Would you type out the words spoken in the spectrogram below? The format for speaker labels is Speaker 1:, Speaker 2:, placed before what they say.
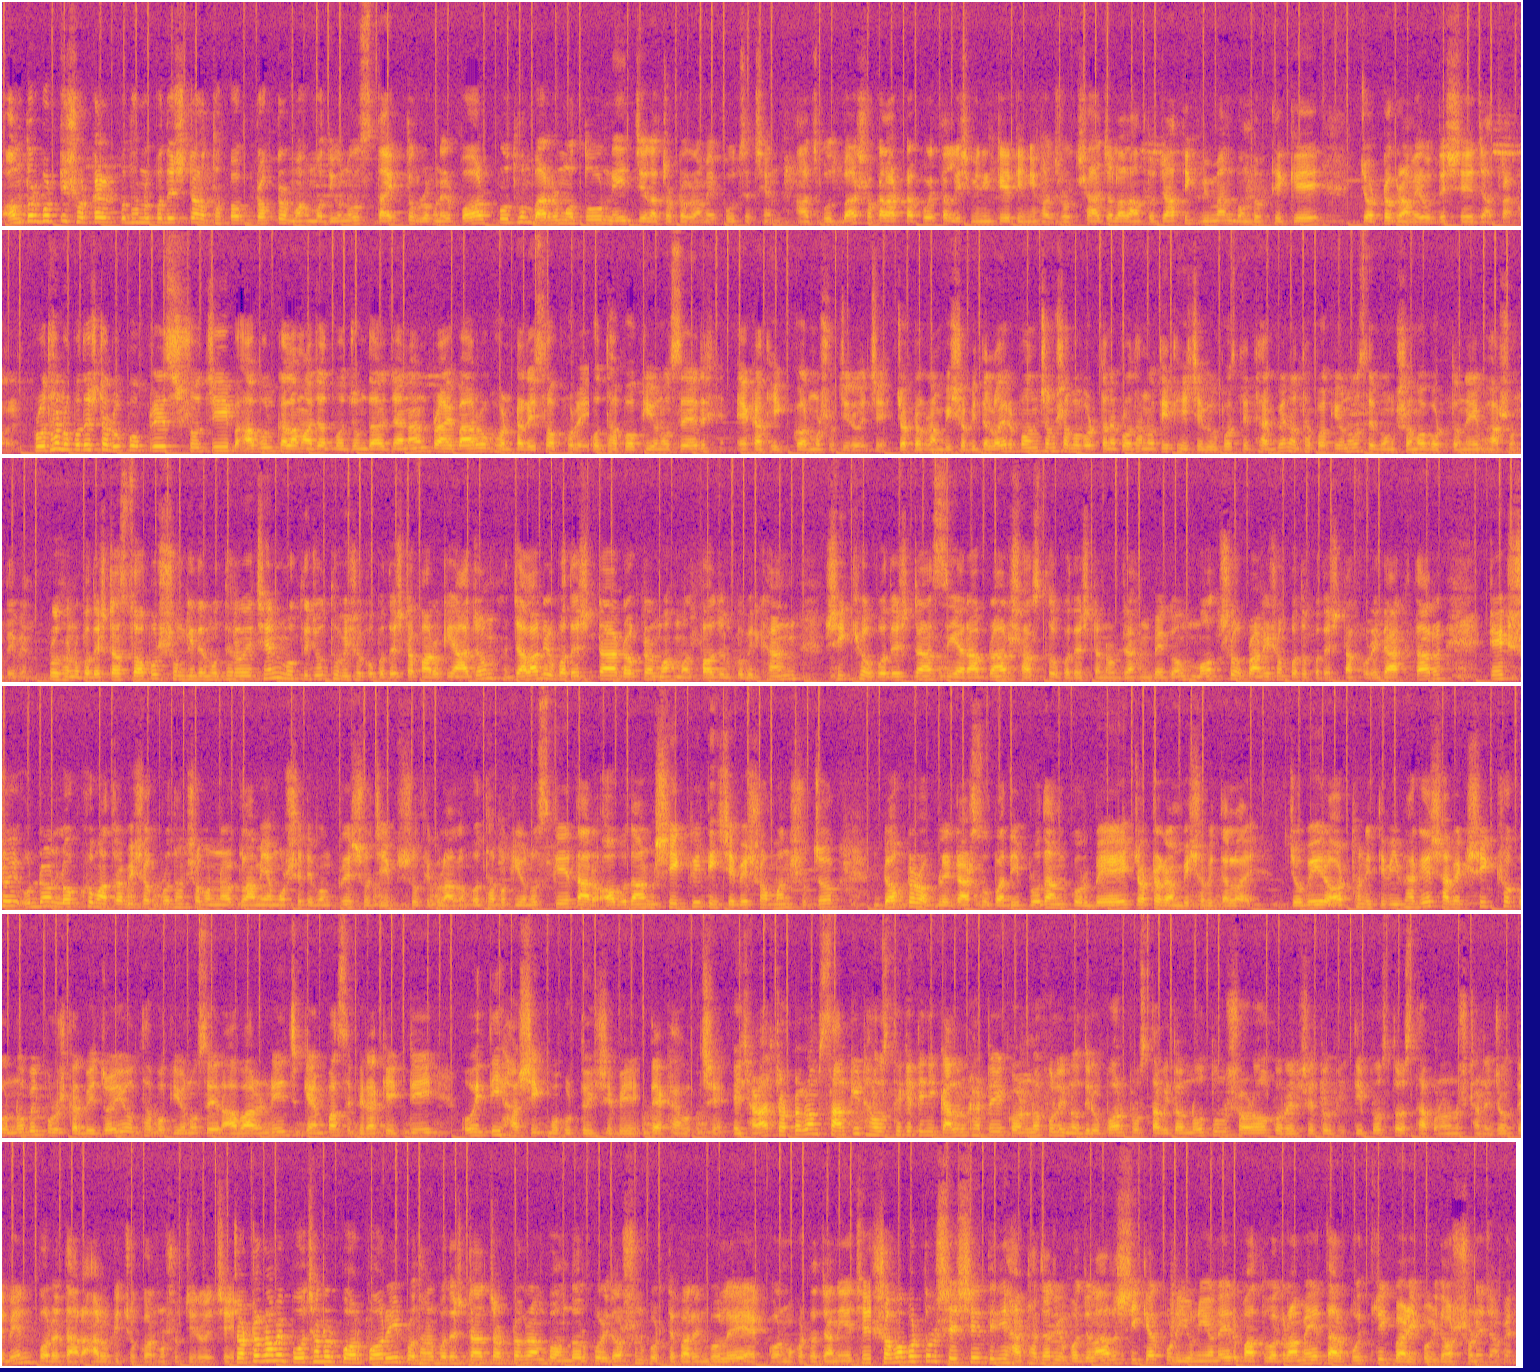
Speaker 1: অন্তর্বর্তী সরকারের প্রধান উপদেষ্টা অধ্যাপক ডক্টর মোহাম্মদ ইউনুস দায়িত্ব গ্রহণের পর প্রথমবারের মতো নিজ জেলা চট্টগ্রামে পৌঁছেছেন। আজ বুধবার সকাল আটটা পঁয়তাল্লিশ মিনিটে তিনি হজরত শাহজালাল আন্তর্জাতিক বিমানবন্দর থেকে চট্টগ্রামের উদ্দেশ্যে যাত্রা করেন। প্রধান উপদেষ্টার উপ প্রেস সচিব আবুল কালাম আজাদ মজুমদার জানান, প্রায় বারো ঘণ্টার এই সফরে অধ্যাপক ইউনুসের একাধিক কর্মসূচি রয়েছে। চট্টগ্রাম বিশ্ববিদ্যালয়ের পঞ্চম সমাবর্তনে প্রধান অতিথি হিসেবে উপস্থিত থাকবেন অধ্যাপক ইউনুস এবং সমাবর্তনে ভাষণ দেবেন। প্রধান উপদেষ্টা সফর সঙ্গীদের মধ্যে রয়েছেন মুক্তিযুদ্ধ বিষয়ক উপদেষ্টা ফারুকি আজম, জ্বালানি উপদেষ্টা ডক্টর মোহাম্মদ ফাজুল কবির খান, শিক্ষা উপদেষ্টা সিয়ার আবরার, স্বাস্থ্য উপদেষ্টা নুরজাহান বেগম, মৎস্য প্রাণী সম্পদ উপদেষ্টা ফরিদা আক্তার টেকসই উন্নয়ন লক্ষ্যমাত্রা বিষয়ক প্রধান সমন্বয়ক লামিয়া মোর্শেদ এবং প্রেস সচিব শফিকুল আলম। অধ্যাপক ইউনুসকে তার অবদান স্বীকৃতি হিসেবে সম্মানসূচক ডক্টর অব লেটার্স উপাধি প্রদান করবে চট্টগ্রাম বিশ্ববিদ্যালয়। জবির অর্থনীতি বিভাগে সাবেক শিক্ষক ও নোবেল পুরস্কার বিজয়ী অধ্যাপক ইউনুসের আবার নিজ ক্যাম্পাসে ফেরাকে একটি ঐতিহাসিক মুহূর্ত হিসেবে দেখা হচ্ছে। এছাড়া চট্টগ্রাম সার্কিট হাউস থেকে তিনি কালুরঘাটে কর্ণফুলী নদীর উপর প্রস্তাবিত নতুন সড়ক ও রেল সেতুর ভিত্তি প্রস্তর স্থাপন অনুষ্ঠানে যোগ দেবেন। পরে তার আরও কিছু কর্মসূচি রয়েছে। চট্টগ্রামে পৌঁছানোর পর পরই প্রধান উপদেষ্টা চট্টগ্রাম বন্দর পরিদর্শন করতে পারেন বলে এক কর্মকর্তা জানিয়েছে। সমাবর্তন শেষে তিনি হাটহাজারী উপজেলার শিকারপুর ইউনিয়নের বাতুয়া গ্রামে তার পৈতৃক বাড়ি পরিদর্শনে যাবেন।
